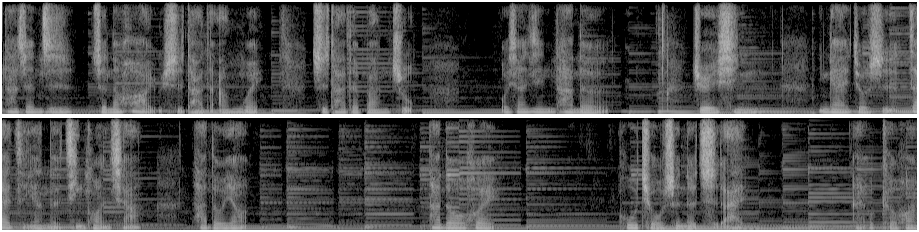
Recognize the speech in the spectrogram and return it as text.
他深知神的话语是他的安慰。是他的帮助，我相信他的决心应该就是在怎样的情况下，他都要，他都会呼求神的慈爱，还有渴望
